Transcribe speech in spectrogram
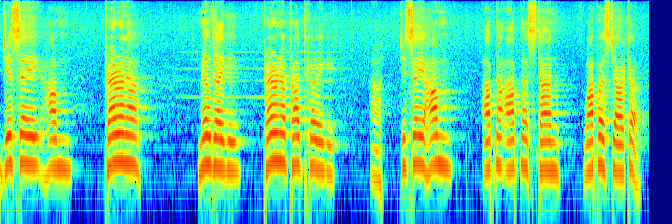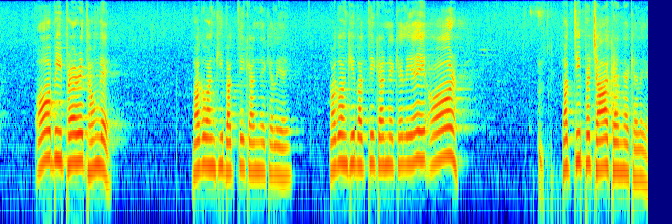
जिससे हम प्रेरणा मिल जाएगी, प्रेरणा प्राप्त करेगी जिससे हम अपना अपना स्थान वापस जाकर और भी प्रेरित होंगे भगवान की भक्ति करने के लिए। भगवान की भक्ति करने के लिए और भक्ति प्रचार करने के लिए।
